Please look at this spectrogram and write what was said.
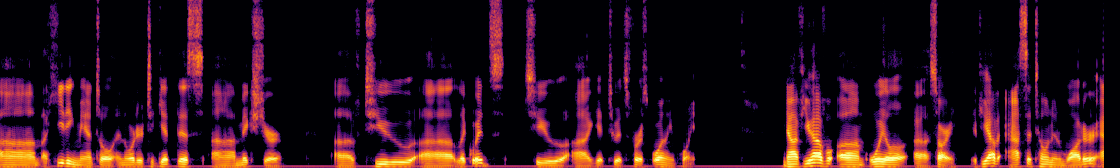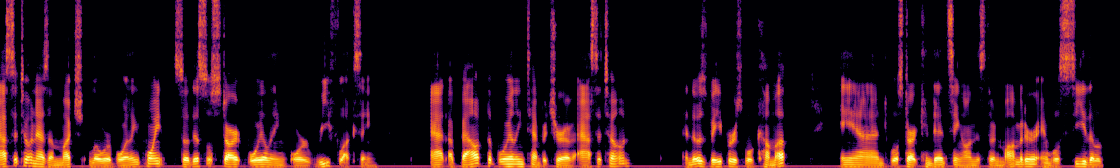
um, a heating mantle in order to get this uh, mixture of two uh, liquids to uh, get to its first boiling point. Now, if you have um, oil, uh, sorry, if you have acetone in water, acetone has a much lower boiling point, so this will start boiling or refluxing at about the boiling temperature of acetone, and those vapors will come up and will start condensing on this thermometer, and we'll see the,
